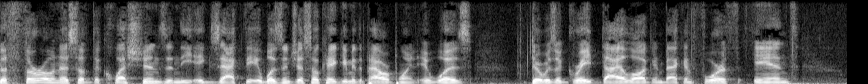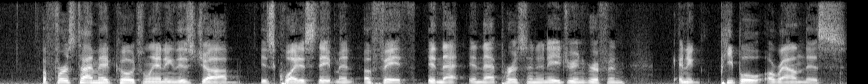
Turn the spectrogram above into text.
the thoroughness of the questions and the exact. It wasn't just okay, give me the PowerPoint. It was there was a great dialogue and back and forth, and a first time head coach landing this job is quite a statement of faith in that in that person in Adrian Griffin. and it, people around this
